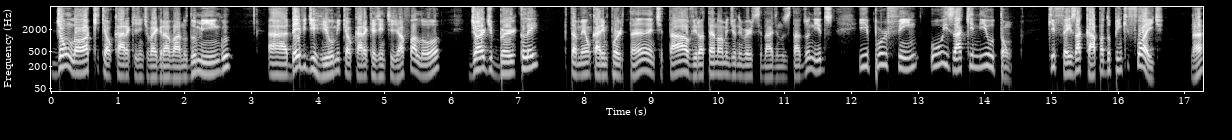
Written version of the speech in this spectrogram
John Locke, que é o cara que a gente vai gravar no domingo, uh, David Hume, que é o cara que a gente já falou, George Berkeley, que também é um cara importante e tal, virou até nome de universidade nos Estados Unidos. E por fim, o Isaac Newton, que fez a capa do Pink Floyd, né?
